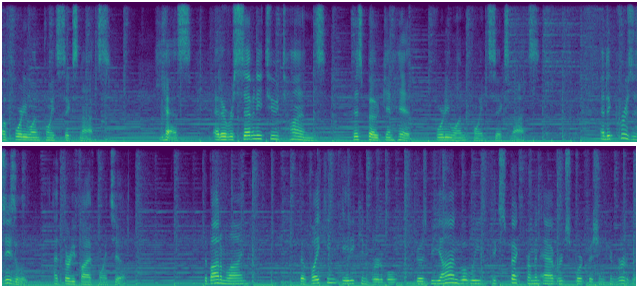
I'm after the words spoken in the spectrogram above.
of 41.6 knots. Yes, at over 72 tons, this boat can hit 41.6 knots. And it cruises easily at 35.2. The bottom line, the Viking 80 convertible goes beyond what we'd expect from an average sport fishing convertible,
